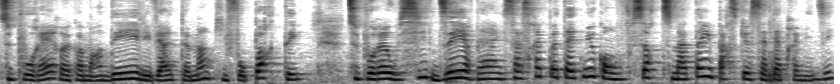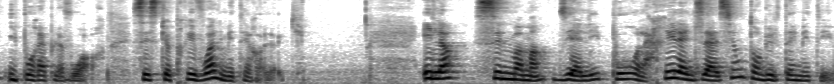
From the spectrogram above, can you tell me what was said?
tu pourrais recommander les vêtements qu'il faut porter. Tu pourrais aussi dire, bien, ça serait peut-être mieux qu'on sorte ce matin parce que cet après-midi, il pourrait pleuvoir. C'est ce que prévoit le météorologue. Et là, c'est le moment d'y aller pour la réalisation de ton bulletin météo.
